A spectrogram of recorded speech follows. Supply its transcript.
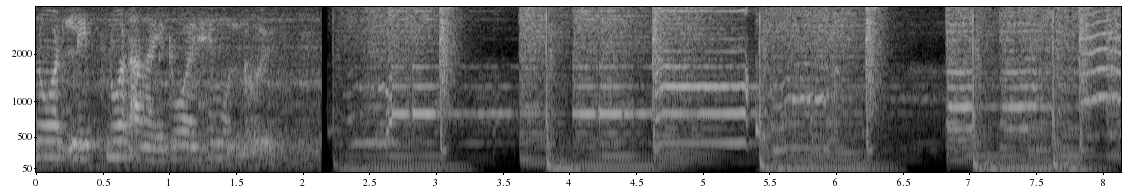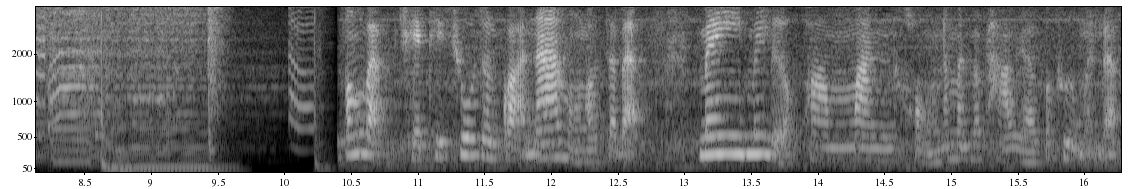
นวดลิปนวดอะไรด้วยให้หมดเลยต้องแบบเช็ดทิชชู่จนกว่าหน้าของเราจะแบบ ไม่ไม่เหลือความมันของน้ำมันมะพร้าวอยู่แล้วก็คือเหมือนแบบ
